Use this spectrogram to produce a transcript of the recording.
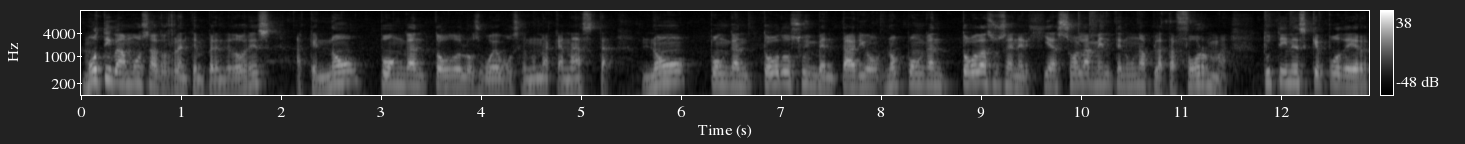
motivamos a los rentemprendedores a que no pongan todos los huevos en una canasta, no pongan todo su inventario, no pongan todas sus energías solamente en una plataforma. Tú tienes que poder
